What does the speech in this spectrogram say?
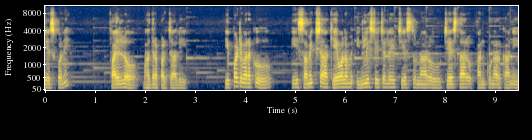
చేసుకొని ఫైల్లో భద్రపరచాలి. ఇప్పటి వరకు ఈ సమీక్ష కేవలం ఇంగ్లీష్ టీచర్లే చేస్తున్నారు చేస్తారు అనుకున్నారు కానీ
